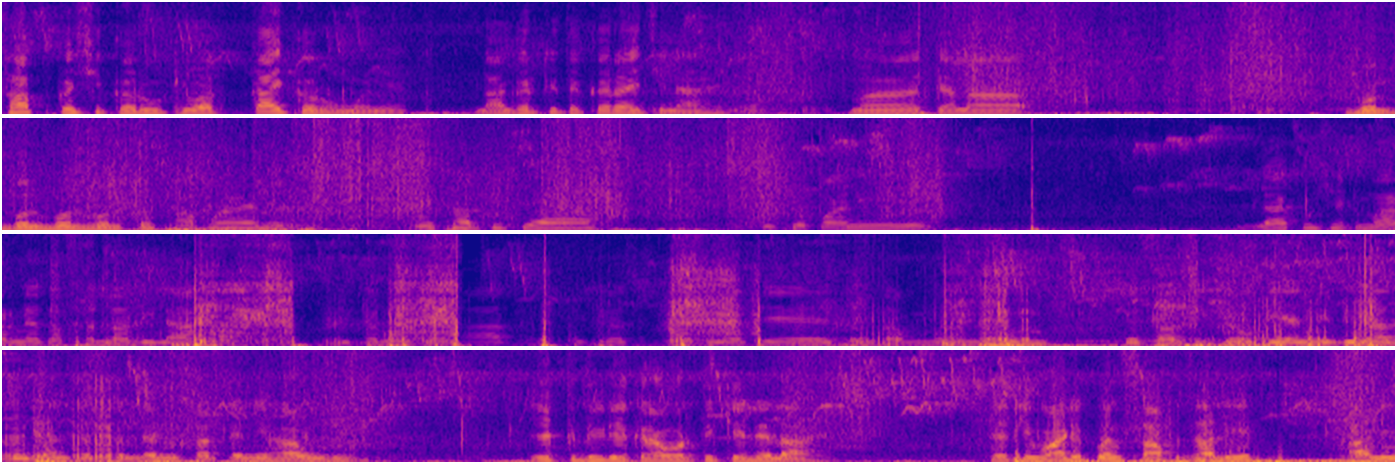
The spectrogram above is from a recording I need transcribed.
साफ कशी करू किंवा काय करू म्हणे नांगरटी तर करायची नाही. मग त्याला बोल बोल बोल बोल तू. आपण एस आर टीच्या हिशोबाने ग्लायफोसेट मारण्याचा सल्ला दिला. तिथं यांनी दिला दोघांच्या सल्ल्यानुसार त्यांनी हा उडीद एक दीड एकरावरती केलेला आहे त्याची वाढी पण साफ झाली आणि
